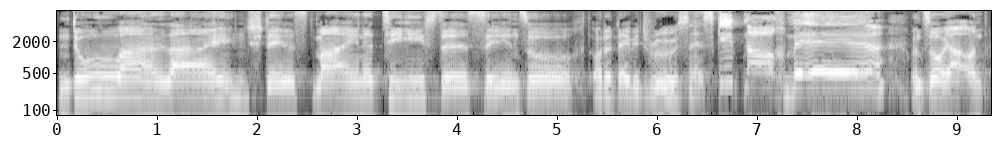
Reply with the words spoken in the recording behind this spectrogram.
Du allein stillst meine tiefste Sehnsucht. Oder David Roos, es gibt noch mehr. Und so, ja. Und,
